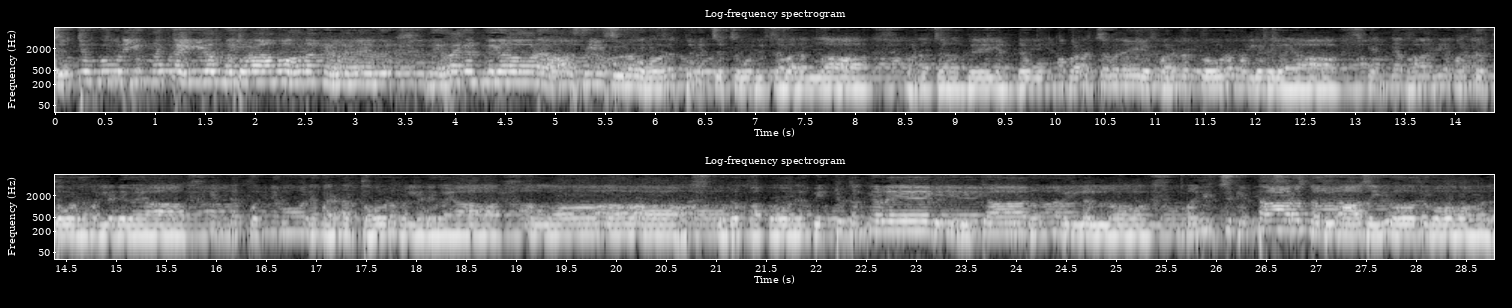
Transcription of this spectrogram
ചുറ്റും കൂടിയുന്ന കയ്യിലൊന്ന് തുറാമോഹങ്ങളേത് നിറകണ്ണികളോടെ ആസീസുടെ ഓരത്ത് വെച്ച് ചോദിച്ചവരല്ല പടച്ചറബേ എന്റെ ഉമ്മ പടച്ചവരെ മരണത്തോട് മല്ലിടുകയാ. എന്റെ ഭാര്യ മരണത്തോട് മല്ലിടുകയാ. എന്റെ പൊന്നുമോന് മരണത്തോട് മല്ലിടുകയാ. അല്ലാ കുടുംബം പോലും വിറ്റു തങ്ങളെ ഇനി വിൽക്കാനൊന്നുമില്ലല്ലോ മരിച്ചു കിട്ടാറുന്ന ദുആ ചെയ്യോത് പോലെ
